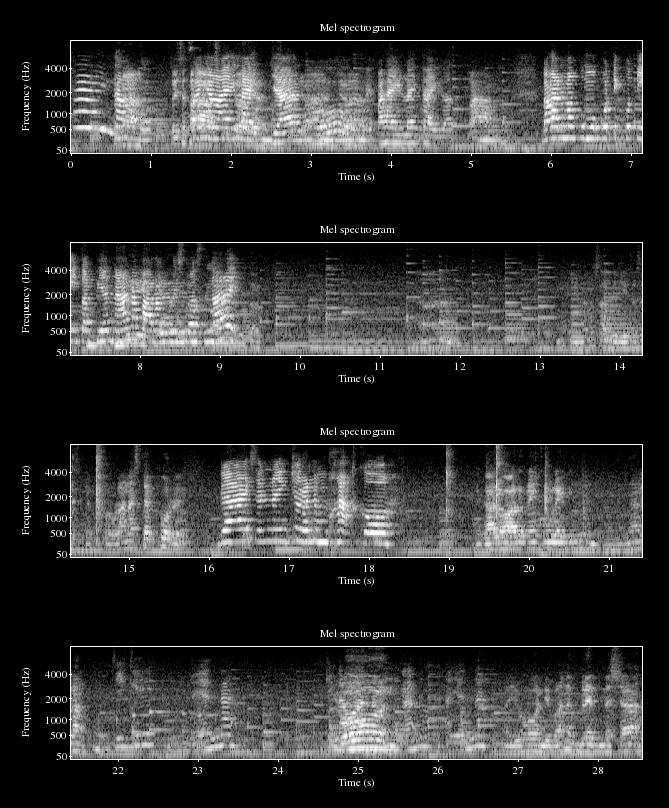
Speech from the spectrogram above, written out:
Ay, Ito na. nako. Ito yung sa Saan taas. niya Ito, highlight ayan. dyan? Yan, Oo, dyan. may pa-highlight, highlight pa. Baka naman kumukutik-kutitap yan ha, na parang yan, Christmas yan, light. dito. Dito sa step 4. Wala na step 4 eh. Guys, ano na yung tsura ng mukha ko? Naghalo-halo na yung kulay din yun. Yan lang. Sige, ayan na. Ginawa na Ayun. yung ano, ayan na. Ayun, di ba? Nag-blend na siya.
